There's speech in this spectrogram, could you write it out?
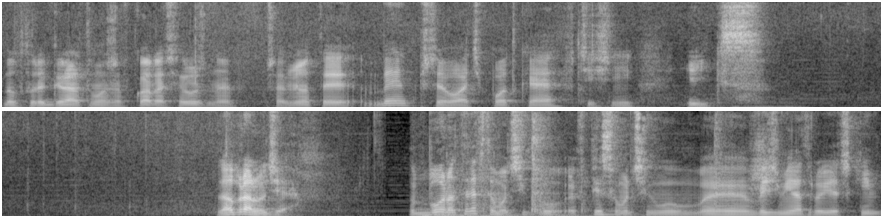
do których Geralt może wkładać różne przedmioty, by przywołać płotkę wciśnij X. Dobra ludzie. Było na tyle w tym odcinku, w pierwszym odcinku yy, Wiedźmina Trójeczki.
